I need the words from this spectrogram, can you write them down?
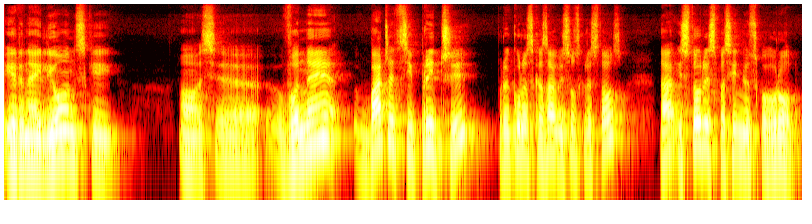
Іриней Ліонський, ось, вони бачать ці притчі, про яку розказав Ісус Христос, да, історію спасіння людського роду.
